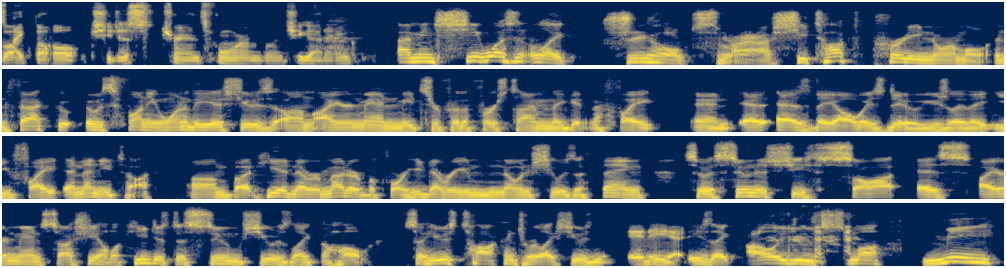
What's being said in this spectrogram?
like the Hulk. She just transformed when she got angry. I mean, she wasn't like She-Hulk smash. She talked pretty normal. In fact, it was funny. One of the issues, um, Iron Man meets her for the first time, and they get in a fight, and as they always do, usually they, you fight and then you talk. Um, but he had never met her before. He'd never even known she was a thing. So as soon as she saw, as Iron Man saw She-Hulk, he just assumed she was like the Hulk. So he was talking to her like she was an idiot. He's like, "I'll use small me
